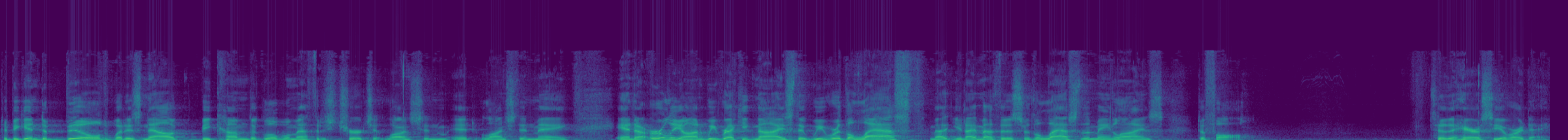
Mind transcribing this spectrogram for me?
to begin to build what has now become the Global Methodist Church. It launched in, it launched in May. And uh, early on, we recognized that we were the last, United Methodists are the last of the main lines to fall to the heresy of our day.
